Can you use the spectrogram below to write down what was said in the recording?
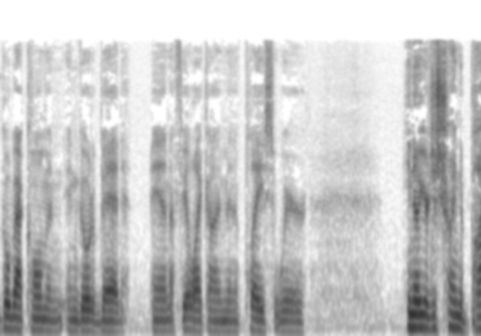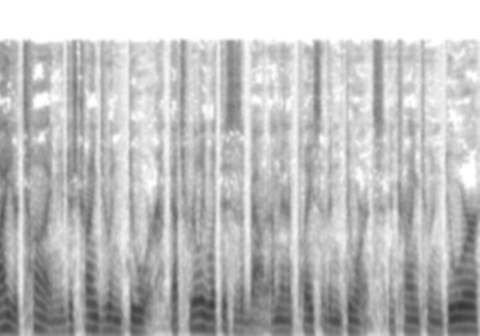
go back home and, and go to bed. And I feel like I'm in a place where you know, you're just trying to buy your time. You're just trying to endure. That's really what this is about. I'm in a place of endurance and trying to endure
